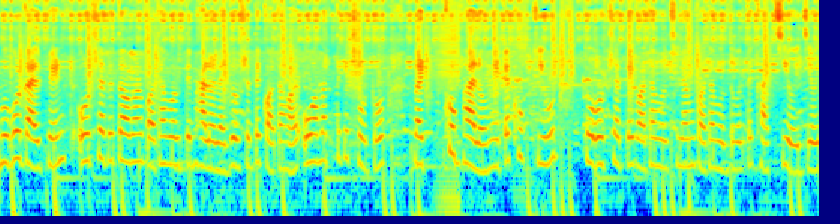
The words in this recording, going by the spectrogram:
বুবুর গার্লফ্রেন্ড ওর সাথে তো আমার কথা বলতে ভালো লাগে, ওর সাথে কথা হয়। ও আমার থেকে ছোট বাট খুব ভালো, মেয়েটা খুব কিউট তো ওর সাথে কথা বলছিলাম, কথা বলতে বলতে খাচ্ছি ওই যে ওই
